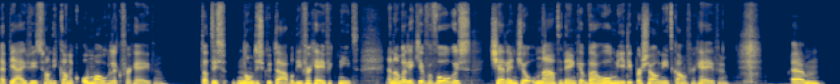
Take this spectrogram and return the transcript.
heb jij zoiets van, die kan ik onmogelijk vergeven. Dat is non-discutabel, die vergeef ik niet. En dan wil ik je vervolgens challengen om na te denken waarom je die persoon niet kan vergeven. Um,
